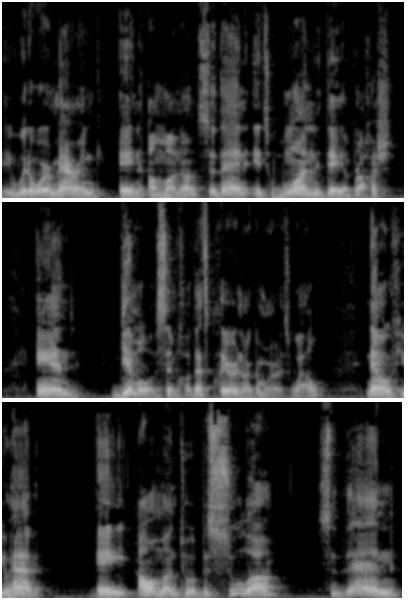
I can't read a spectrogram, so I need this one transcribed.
a widower marrying an almana, so then it's one day of brachash and gimel of simcha. That's clear in our Gemara as well. Now, if you have a alman to a besula, so then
